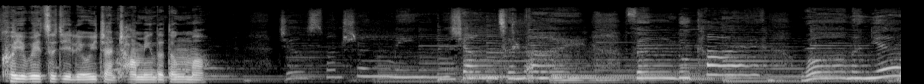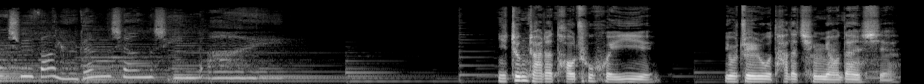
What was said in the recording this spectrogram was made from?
可以为自己留一盏长明的灯吗？就算生命像尘埃，分不开，我们也许反而更相信爱。你挣扎着逃出回忆，又坠入他的轻描淡写。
